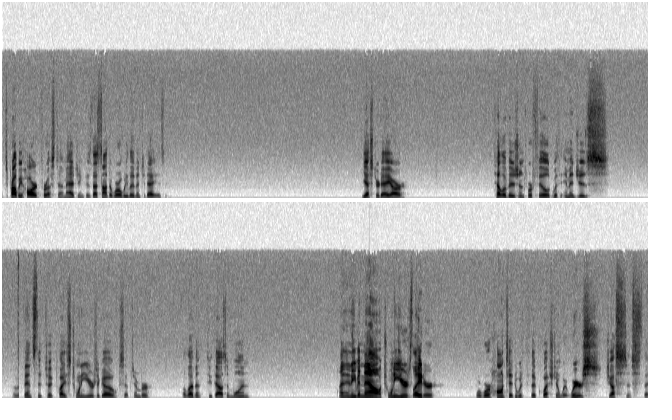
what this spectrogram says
it's probably hard for us to imagine because that's not the world we live in today, is it? Yesterday, our televisions were filled with images of events that took place 20 years ago, September 11th, 2001. And even now, 20 years later, we're, we're haunted with the question where, where's justice there?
